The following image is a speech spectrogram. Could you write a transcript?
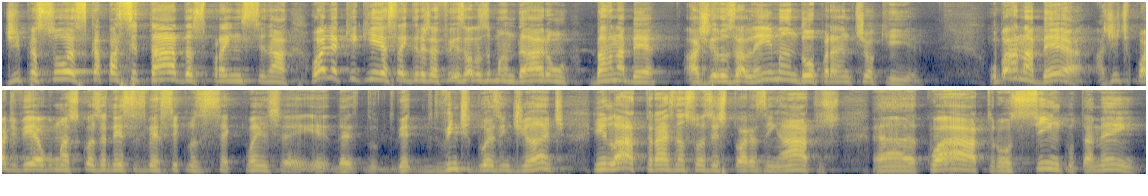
de pessoas capacitadas para ensinar. Olha o que essa igreja fez: elas mandaram Barnabé a Jerusalém mandou para Antioquia. O Barnabé, a gente pode ver algumas coisas nesses versículos de sequência, do 22 em diante, e lá atrás nas suas histórias em Atos 4 ou 5 também.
